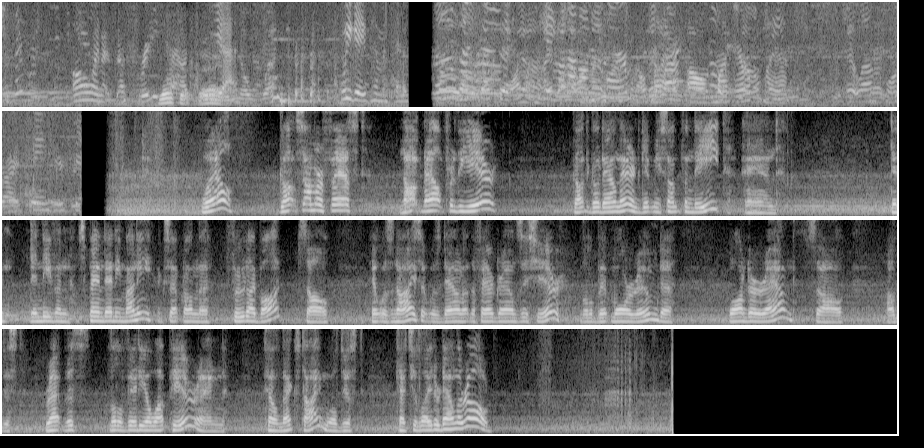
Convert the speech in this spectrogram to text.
Oh, and it's a free Look at tattoo. that. Yes. No wonder. We gave him a tip. One of the that Kate had on her arm. Oh, my air plant. It lasts longer. It stains your skin. Well, got Summerfest knocked out for the year. Got to go down there and get me something to eat and didn't didn't even spend any money except on the food I bought. So it was nice. It was down at the fairgrounds this year. A little bit more room to wander around. So I'll just wrap this little video up here and till next time we'll just catch you later down the road.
